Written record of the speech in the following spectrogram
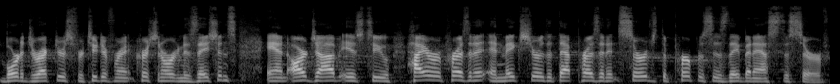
board of directors for two different Christian organizations, and our job is to hire a president and make sure that that president serves the purposes they've been asked to serve.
